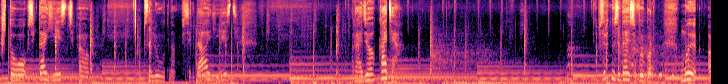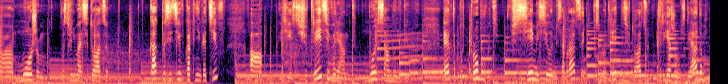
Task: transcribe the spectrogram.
что всегда есть э, абсолютно, всегда есть радио Катя. Абсолютно всегда есть выбор. Мы э, можем воспринимать ситуацию как позитив, как негатив, а есть еще третий вариант, мой самый любимый. Это попробовать всеми силами собраться и посмотреть на ситуацию трезвым взглядом,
